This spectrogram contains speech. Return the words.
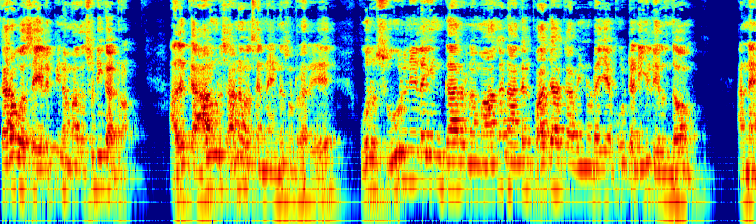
கரவோசை எழுப்பி நம்ம அதை சுட்டி காட்டுறோம் அதுக்கு ஆளூர் சாணவசன் என்ன சொல்றாரு? ஒரு சூழ்நிலையின் காரணமாக நாங்கள் பாஜகவினுடைய கூட்டணியில் இருந்தோம். அண்ணே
